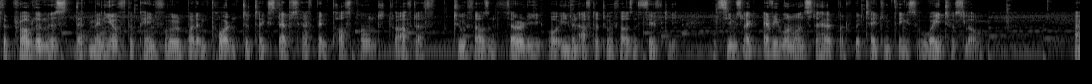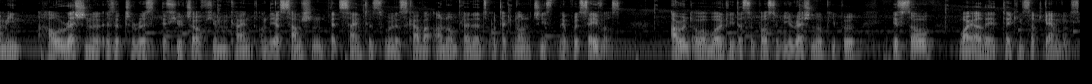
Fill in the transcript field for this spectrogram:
The problem is that many of the painful but important to take steps have been postponed to after 2030 or even after 2050. It seems like everyone wants to help but we're taking things way too slow. I mean, how rational is it to risk the future of humankind on the assumption that scientists will discover unknown planets or technologies that will save us? Aren't our world leaders supposed to be rational people? If so, why are they taking such gambles?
